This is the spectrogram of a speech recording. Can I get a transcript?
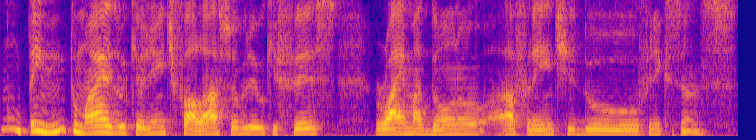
não tem muito mais o que a gente falar sobre o que fez Ryan McDonough à frente do Phoenix Suns.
